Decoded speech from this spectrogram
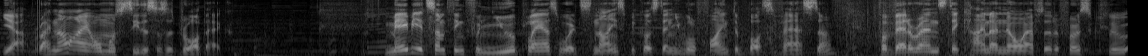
Yeah, right now I almost see this as a drawback. Maybe it's something for newer players where it's nice because then you will find the boss faster. For veterans, they kinda know after the first clue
